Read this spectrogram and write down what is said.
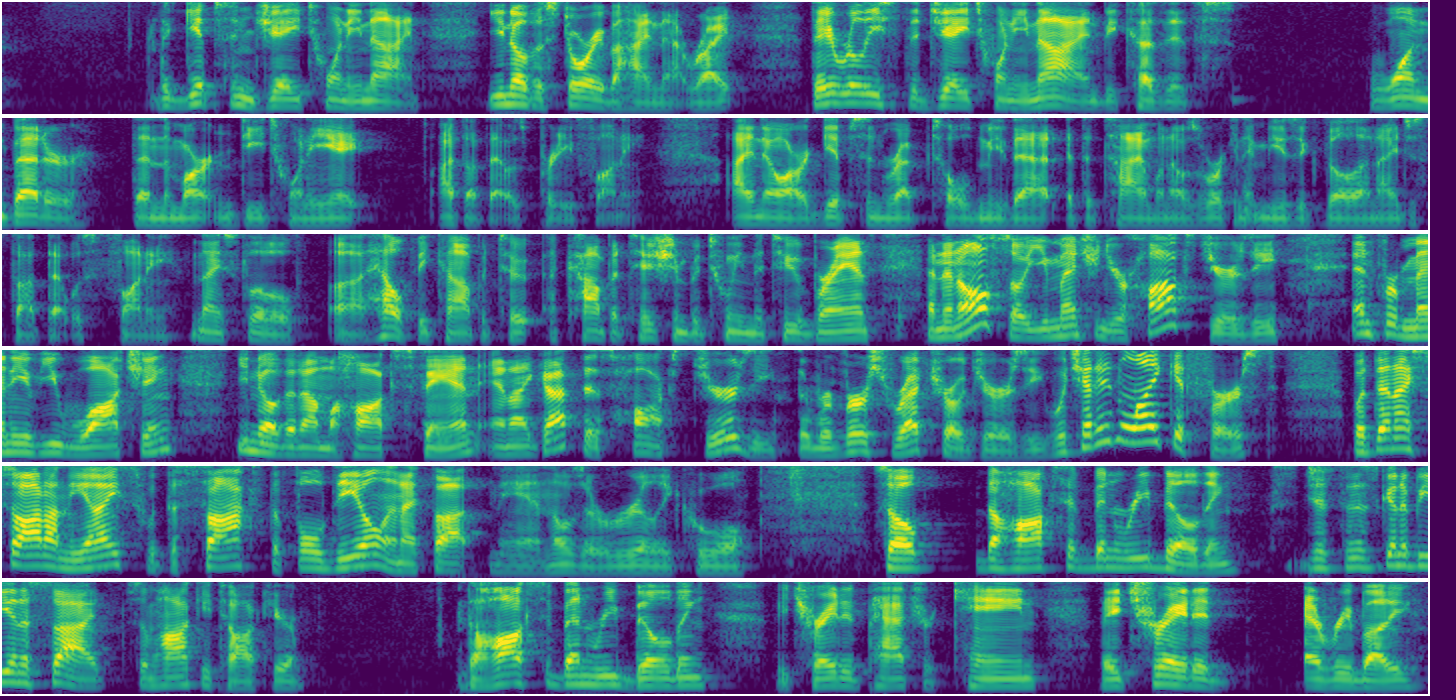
the Gibson J29. You know the story behind that, right? They released the J29 because it's one better than the Martin D28. I thought that was pretty funny. I know our Gibson rep told me that at the time when I was working at Music Villa, and I just thought that was funny. Nice little uh, healthy competi- competition between the two brands. And then also, you mentioned your Hawks jersey, and for many of you watching, you know that I'm a Hawks fan, and I got this Hawks jersey, the reverse retro jersey, which I didn't like at first, but then I saw it on the ice with the socks, the full deal, and I thought, man, those are really cool. So the Hawks have been rebuilding. Just this is going to be an aside, some hockey talk here. The Hawks have been rebuilding. They traded Patrick Kane. They traded everybody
